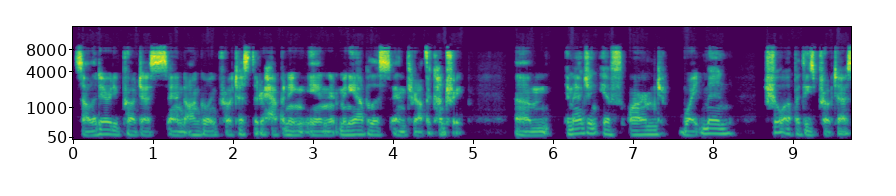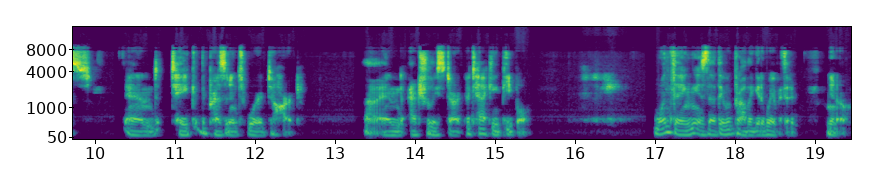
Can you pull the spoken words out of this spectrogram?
solidarity protests and ongoing protests that are happening in Minneapolis and throughout the country. Um, imagine if armed white men show up at these protests and take the president's word to heart uh, and actually start attacking people. One thing is that they would probably get away with it you know,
